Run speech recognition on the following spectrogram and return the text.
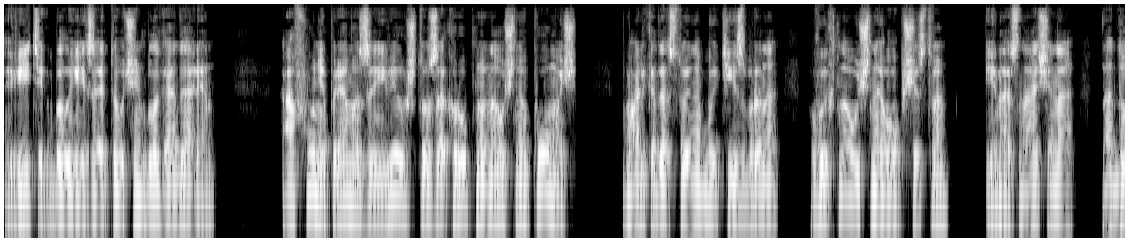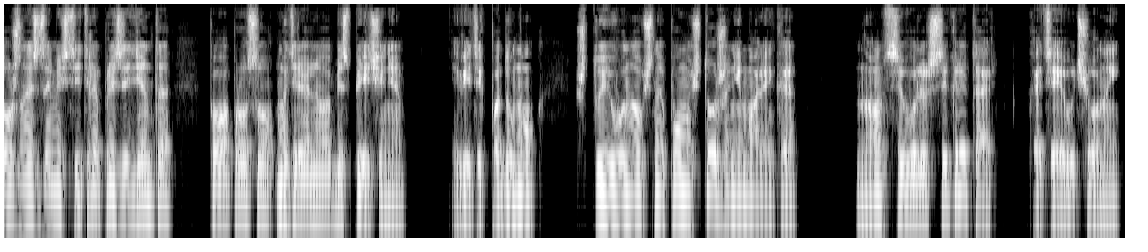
Витик был ей за это очень благодарен. А Фуня прямо заявил, что за крупную научную помощь Малька достойна быть избрана в их научное общество и назначена на должность заместителя президента по вопросу материального обеспечения. Витик подумал, что его научная помощь тоже не маленькая, но он всего лишь секретарь, хотя и ученый.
